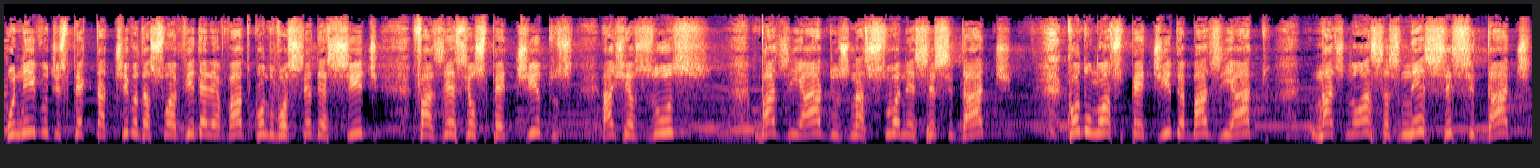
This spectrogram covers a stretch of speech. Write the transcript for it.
O nível de expectativa da sua vida é elevado quando você decide fazer seus pedidos a Jesus, baseados na sua necessidade. Quando o nosso pedido é baseado nas nossas necessidades,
